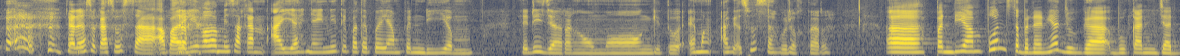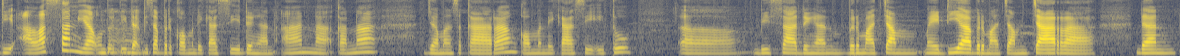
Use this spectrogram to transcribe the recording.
Kadang suka susah, apalagi kalau misalkan ayahnya ini tipe-tipe yang pendiam. Jadi jarang ngomong gitu. Emang agak susah Bu Dokter. eh pendiam pun sebenarnya juga bukan jadi alasan ya untuk tidak bisa berkomunikasi dengan anak. Karena zaman sekarang komunikasi itu eh, bisa dengan bermacam media, bermacam cara. Dan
